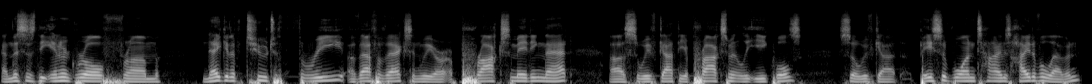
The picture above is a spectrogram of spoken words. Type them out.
And this is the integral from negative 2 to 3 of f of x, and we are approximating that uh, so we've got the approximately equals. So we've got base of 1 times height of 11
